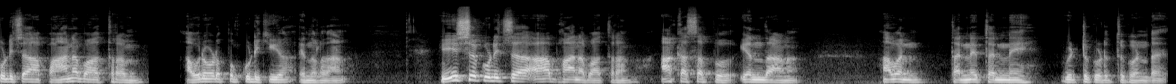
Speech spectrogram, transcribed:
കുടിച്ച ആ പാനപാത്രം അവനോടൊപ്പം കുടിക്കുക എന്നുള്ളതാണ്. ഈശോ കുടിച്ച ആ പാനപാത്രം ആ കസപ്പ് എന്താണ്? അവൻ തന്നെ തന്നെ വിട്ടുകൊടുത്തുകൊണ്ട്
